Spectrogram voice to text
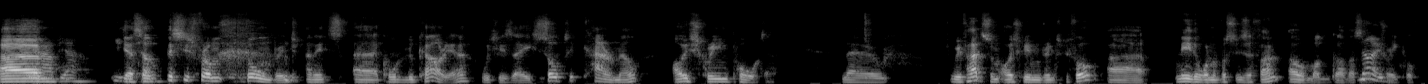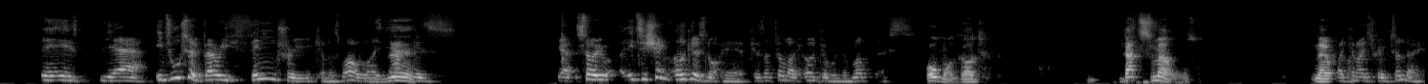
Um, have, yeah. You yeah, so tell. this is from Thornbridge, and it's uh, called Lucaria, which is a salted caramel ice cream porter. Now, we've had some ice cream drinks before. Uh, neither one of us is a fan. Oh my god, that's No. a treacle. It is, yeah. It's also very thin treacle as well. Like Yeah. that is, yeah. So it's a shame Uga's not here because I feel like Uga would have loved this, Oh my god, that smells. No, like an ice cream sundae.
